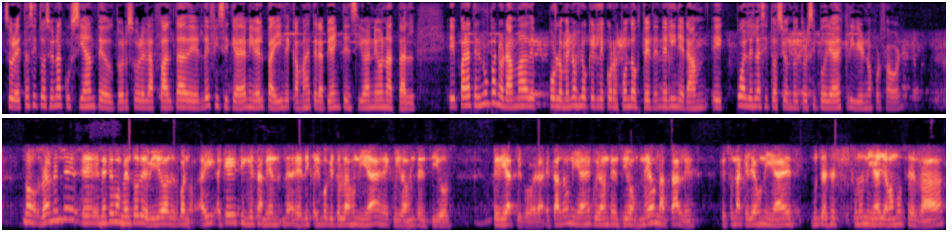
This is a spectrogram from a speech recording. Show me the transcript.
sobre esta situación acuciante, doctor, sobre la falta del déficit que hay a nivel país de camas de terapia intensiva neonatal. Eh, para tener un panorama de por lo menos lo que le corresponde a usted en el INERAM, eh, ¿cuál es la situación, doctor? Si podría describirnos, por favor. No, realmente eh, en este momento debido al, bueno, hay, hay que distinguir también, eh, distinguir un poquito las unidades de cuidados intensivos pediátricos, ¿verdad? Están las unidades de cuidados intensivos neonatales, que son aquellas unidades, muchas veces son unidades llamamos cerradas,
